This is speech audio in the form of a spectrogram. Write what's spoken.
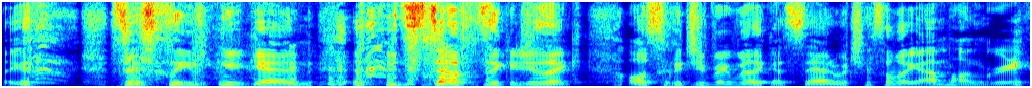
Like, starts leaving again, and stops. And she's like, also, could you bring me like a sandwich or something? I'm hungry.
